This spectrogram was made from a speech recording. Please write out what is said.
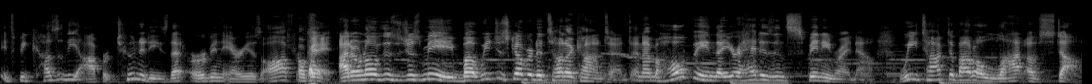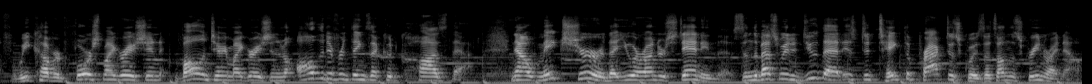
it's because of the opportunities that urban areas offer. Okay, I don't know if this is just me, but we just covered a ton of content and I'm hoping that your head isn't spinning right now. We talked about a lot of stuff. We covered forced migration, voluntary migration, and all the different things that could cause that. Now, make sure that you are understanding this. And the best way to do that is to take the practice quiz that's on the screen right now.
